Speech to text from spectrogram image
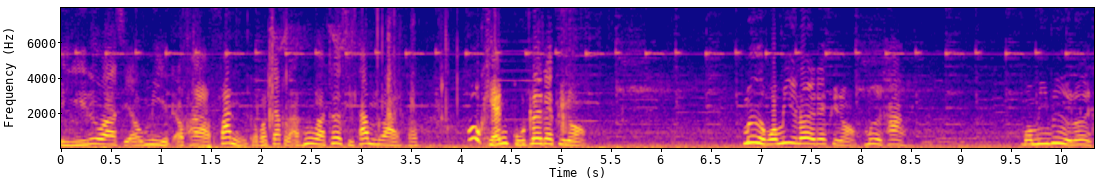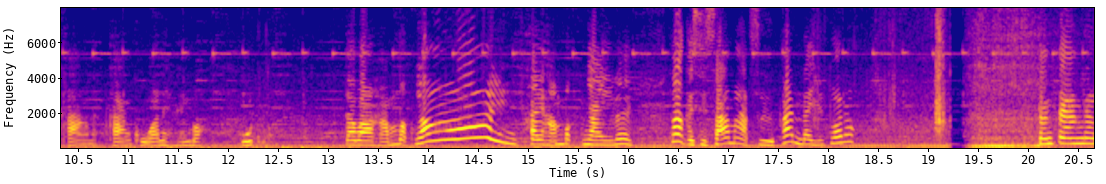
ตีหรือว่าสิเอามีดเอาผ้าฟันกับว่าจักหลังคือว่าเธอสิทำลายเขาโอ้แขนกุดเลยได้พี่น้องมือบ่มีเลยได้พี่น้องมือทางบ่มีมือเลยคางนะคางขัวเนี่ยเห็นบ่กุด แต่ว่าหำบักย้อยใครหำบักใหญ่เลยถ้าก็สิสามารถสืบพันธุ์ได้อยู่ตัวเนาะต่างๆเรา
